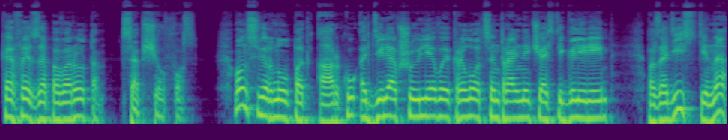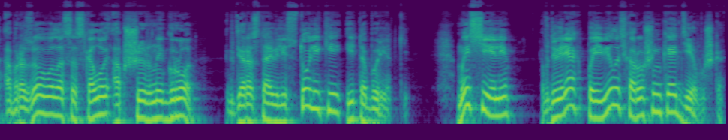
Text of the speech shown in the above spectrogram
«Кафе за поворотом», — сообщил Фос. Он свернул под арку, отделявшую левое крыло от центральной части галереи. Позади стена образовывала со скалой обширный грот, где расставили столики и табуретки. Мы сели. В дверях появилась хорошенькая девушка.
